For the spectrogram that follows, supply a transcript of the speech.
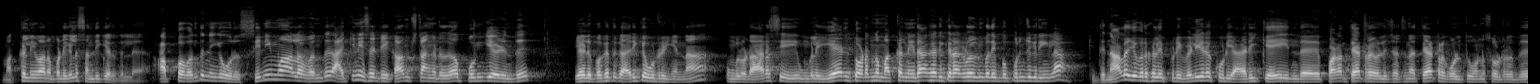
மக்கள் நிவாரண பணிகளை சந்திக்கிறதில்ல. அப்போ வந்து நீங்கள் ஒரு சினிமாவில் வந்து அக்கினி சட்டியை காமிச்சிட்டாங்கிறதுக்காக பொங்கி எழுந்து ஏழு பக்கத்துக்கு அறிக்கை விட்றீங்கன்னா உங்களோட அரசு உங்களை ஏன் தொடர்ந்து மக்கள் நிராகரிக்கிறார்கள் என்பதை இப்போ புரிஞ்சுக்கிறீங்களா? இதனால இவர்கள் இப்படி வெளியிடக்கூடிய அறிக்கை இந்த படம் தேட்டரை வெளிச்சாச்சுன்னா தேட்டரை கொளுத்துவோன்னு சொல்கிறது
